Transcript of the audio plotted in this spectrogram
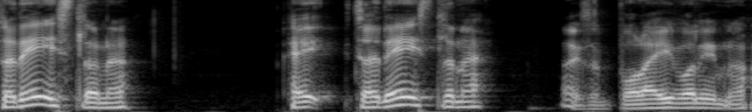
sa oled eestlane. hei, sa oled eestlane, aga sa pole Ivo Linna.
